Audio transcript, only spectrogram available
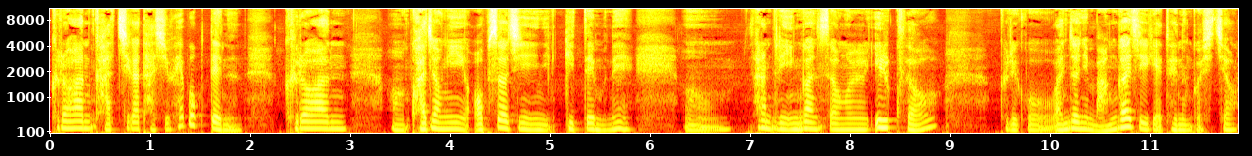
그러한 가치가 다시 회복되는 그러한 어 과정이 없어지기 때문에 어 사람들이 인간성을 잃고요. 그리고 완전히 망가지게 되는 것이죠.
